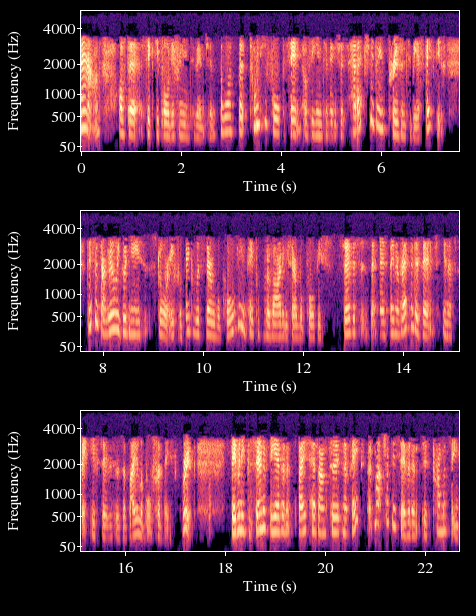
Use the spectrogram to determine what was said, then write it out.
found of the 64 different interventions was that 24% of the interventions had actually been proven to be effective. This is a really good news story for people with cerebral palsy and people providing cerebral palsy services that there's been a rapid advance in effective services available for this group. 70% of the evidence base has uncertain effects, but much of this evidence is promising,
